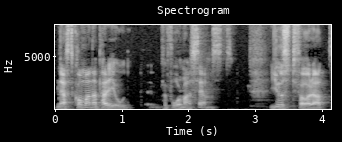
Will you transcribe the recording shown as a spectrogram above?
nästkommande period performar sämst. Just för att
